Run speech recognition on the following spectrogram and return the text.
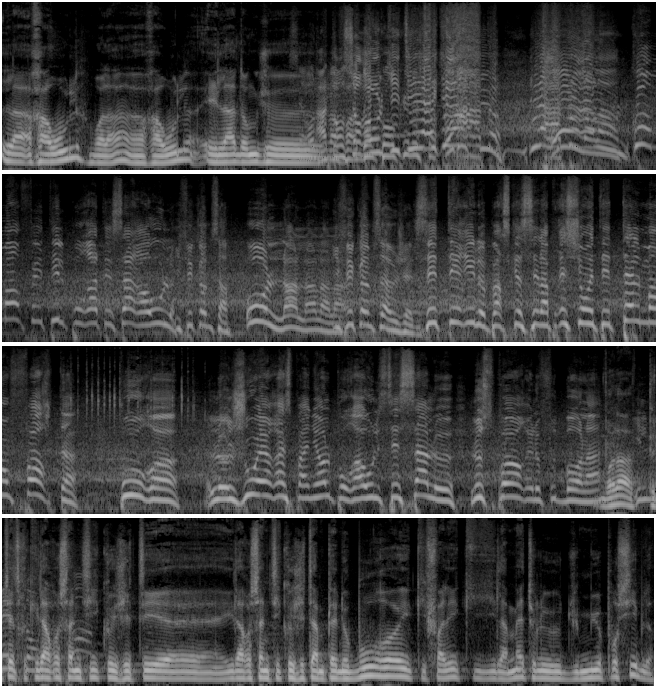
Là, Raoul, voilà, euh, Raoul. Et là, donc, je. Attention, Raoul qui tire, il rate Il oh Comment fait-il pour rater ça, Raoul Il fait comme ça. Oh là là là là Il fait comme ça, Eugène. C'est terrible parce que c'est la pression était tellement forte pour euh, le joueur espagnol, pour Raoul. C'est ça le, le, sport et le football. Hein. Voilà, peut-être qu'il a ressenti que j'étais, euh, il a ressenti que j'étais en pleine bourre et qu'il fallait qu'il la mette le, du mieux possible.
